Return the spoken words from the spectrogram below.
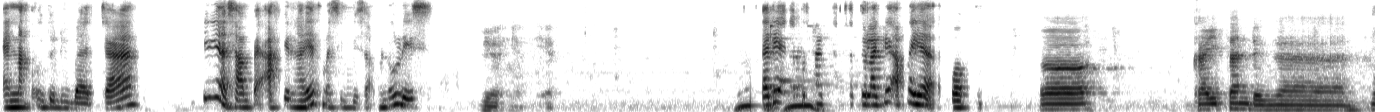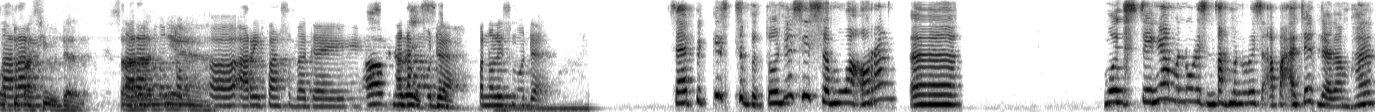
enak untuk dibaca ya sampai akhir hayat masih bisa menulis. Iya, iya, iya. Tadi ada satu lagi apa ya, Bob? Uh, kaitan dengan motivasi Saran. udah saran untuk uh, Arifah sebagai oh, anak muda, penulis muda? Saya pikir sebetulnya sih semua orang uh, mestinya menulis entah menulis apa aja dalam hal.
